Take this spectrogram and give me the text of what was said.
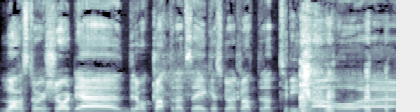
Long story short, jeg drev og klatra et sted jeg ikke skulle ha klatra, tryna, og uh,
